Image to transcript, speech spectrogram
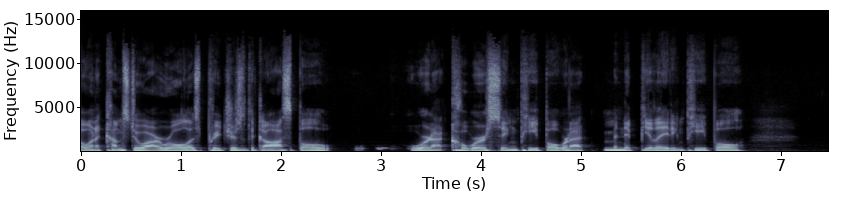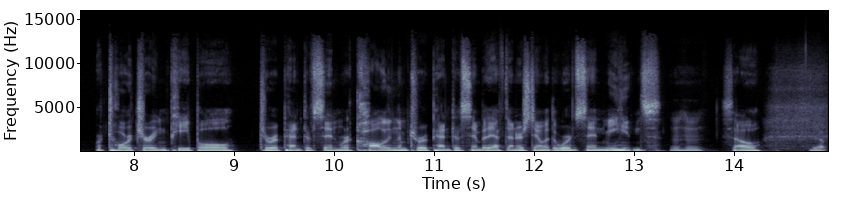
But when it comes to our role as preachers of the gospel, we're not coercing people. We're not manipulating people or torturing people to repent of sin. We're calling them to repent of sin, but they have to understand what the word sin means. Mm-hmm. So yep.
